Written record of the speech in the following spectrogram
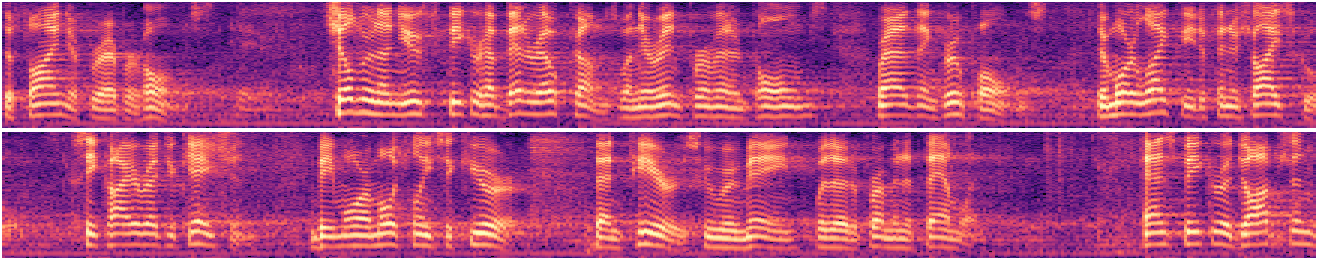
to find their forever homes. Children and youth, Speaker, have better outcomes when they're in permanent homes rather than group homes. They're more likely to finish high school, seek higher education, and be more emotionally secure than peers who remain without a permanent family. And, Speaker, adoption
